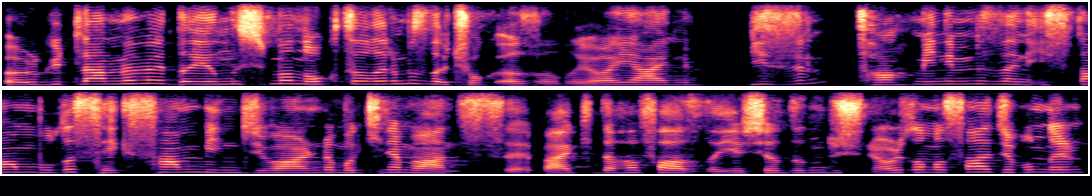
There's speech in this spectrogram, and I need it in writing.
örgütlenme ve dayanışma noktalarımız da çok azalıyor. Yani Bizim tahminimiz hani İstanbul'da 80 bin civarında makine mühendisi belki daha fazla yaşadığını düşünüyoruz ama sadece bunların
